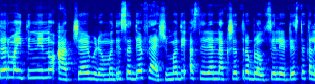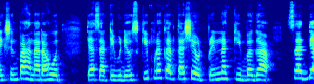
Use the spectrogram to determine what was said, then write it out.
तर मैत्रिणींनो आजच्या या व्हिडिओमध्ये सध्या फॅशनमध्ये असलेल्या नक्षत्र ब्लाऊजचे लेटेस्ट कलेक्शन पाहणार आहोत. त्यासाठी व्हिडिओ स्किप न करता शेवटपर्यंत नक्की बघा. सध्या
